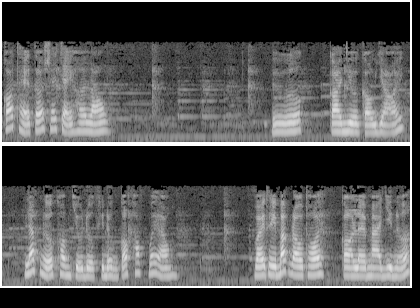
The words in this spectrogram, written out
có thể tớ sẽ chạy hơi lâu. Được, coi như cậu giỏi. Lát nữa không chịu được thì đừng có khóc với ông. Vậy thì bắt đầu thôi, còn lề mà gì nữa.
